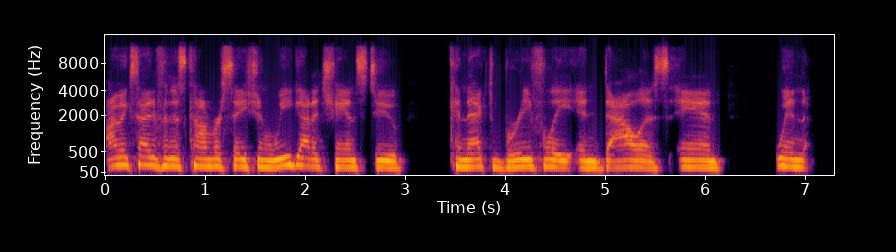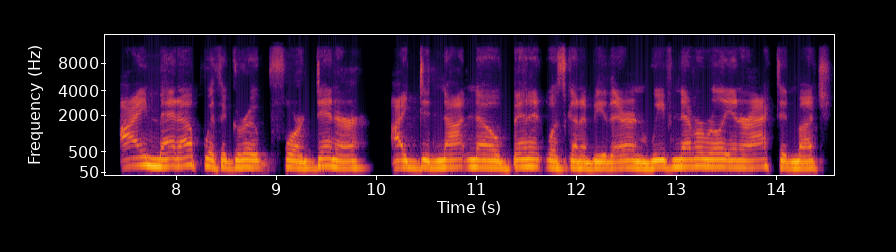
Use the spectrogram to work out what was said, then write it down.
I'm excited for this conversation. We got a chance to connect briefly in Dallas. And when I met up with a group for dinner, I did not know Bennett was going to be there. And we've never really interacted much.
